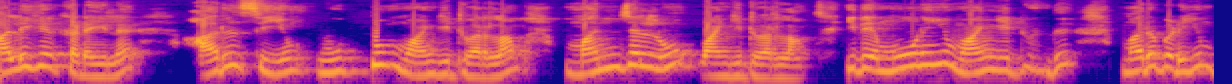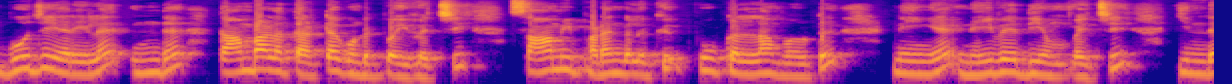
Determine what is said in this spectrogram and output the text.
மளிகை கடையில அரிசியும் உப்பும் வாங்கிட்டு வரலாம் மஞ்சளும் வாங்கிட்டு வரலாம். இதை மூணையும் வாங்கிட்டு வந்து மறுபடியும் பூஜை அறையில் இந்த தாம்பாள தட்டை கொண்டு போய் வச்சு சாமி படங்களுக்கு பூக்கள்லாம் போட்டு நீங்கள் நெய்வேத்தியம் வச்சு இந்த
